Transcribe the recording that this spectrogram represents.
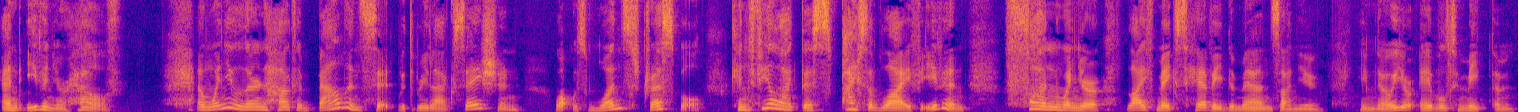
and even your health. And when you learn how to balance it with relaxation, what was once stressful can feel like the spice of life, even fun when your life makes heavy demands on you. You know you're able to meet them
